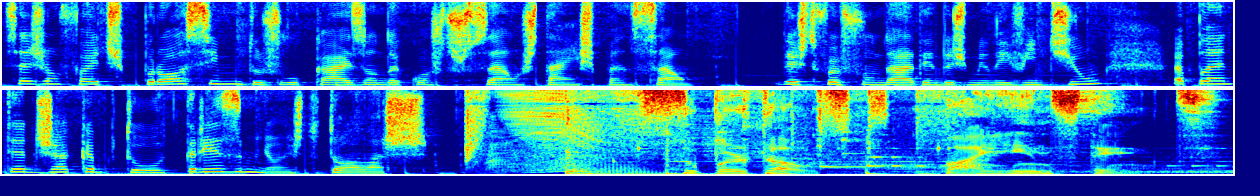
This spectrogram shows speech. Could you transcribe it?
sejam feitos próximo dos locais onde a construção está em expansão. Desde que foi fundada em 2021, a Planted já captou 13 milhões de dólares. Super Toast by Instinct.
